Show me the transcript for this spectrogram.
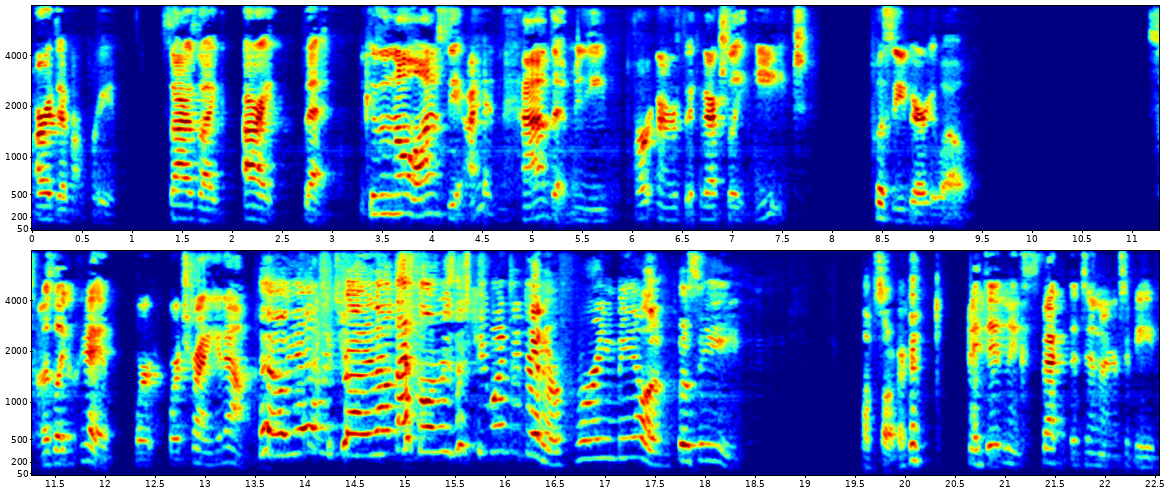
are a different breed. So I was like, all right, bet. Because in all honesty, I hadn't had that many partners that could actually eat pussy very well. So I was like, okay, we're we're trying it out. Hell yeah, we're trying it out. That's the only reason she went to dinner. Free meal and pussy. I'm sorry. I didn't expect the dinner to be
